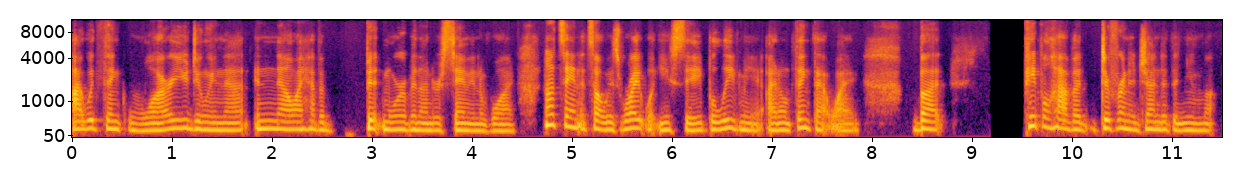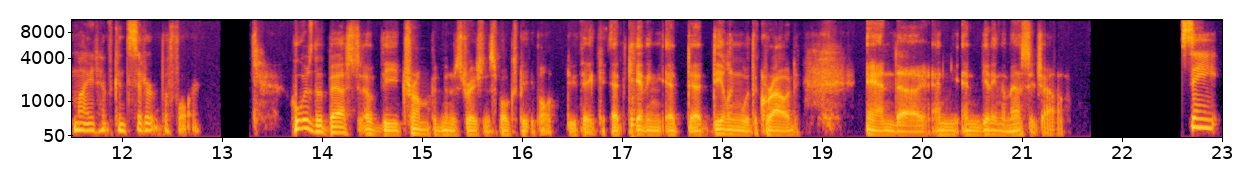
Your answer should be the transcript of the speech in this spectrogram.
I would think, why are you doing that? And now I have a bit more of an understanding of why. I'm not saying it's always right what you see. Believe me, I don't think that way. But people have a different agenda than you m- might have considered before. Who was the best of the Trump administration spokespeople? Do you think at getting at, at dealing with the crowd and uh, and and getting the message out? See,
